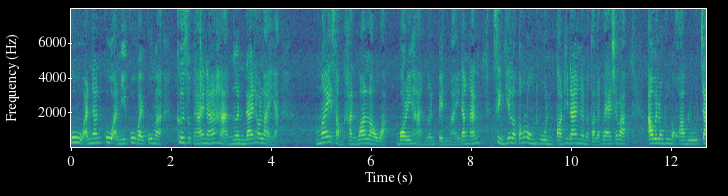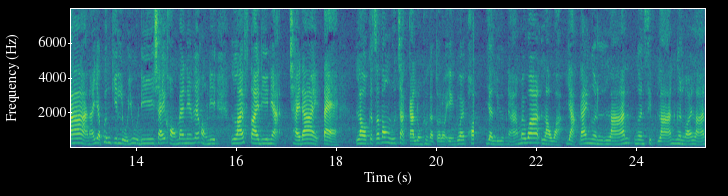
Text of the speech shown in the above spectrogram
กู้ อันนั้นกู้อันนี้กู้ไปกู้มา คือสุดท้ายนะหาเงินได้เท่าไหร่อะไม่สำคัญว่าเราอะบริหารเงินเป็นไหม ดังนั้น สิ่งที่เราต้องลงทุนตอนที่ได้เงินมาตอนแรกๆใช่ปะเอาไปลงทุนกับความรู้จ้านะ อย่าเพิ่งกินหรูอยู่ดี ใช้ของแบรนด์เนมใช้ของดีไลฟ์สไตล์ดีเนี่ยใช้ได้แต่ เราก็จะต้องรู้จักการลงทุนกับตัวเราเองด้วย เพราะอย่าลืมนะ ไม่ว่าเราอะอยากได้เงินล้าน เงิน 10 ล้าน เงินร้อยล้าน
